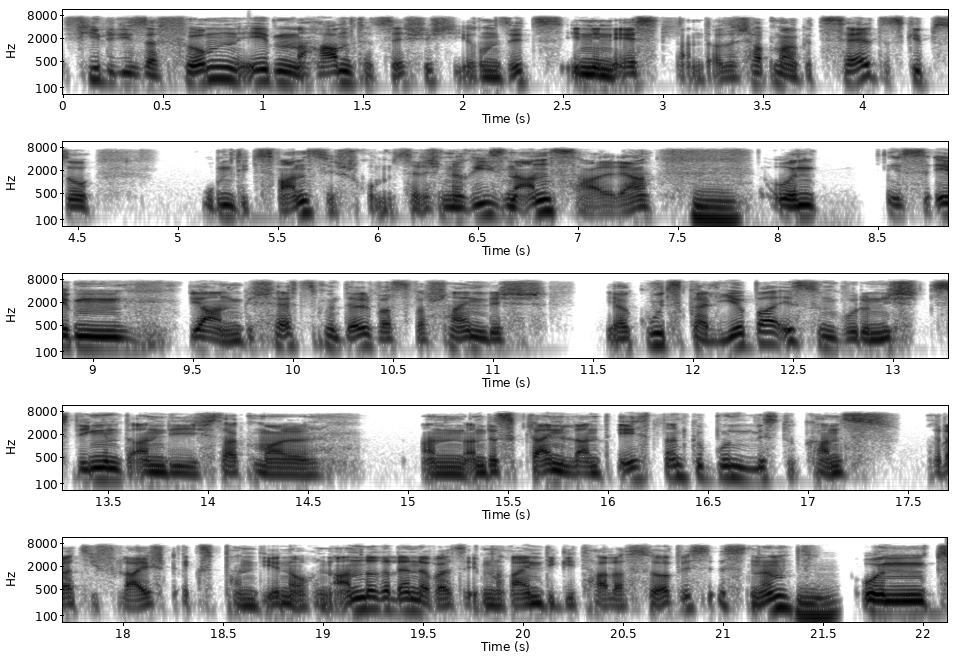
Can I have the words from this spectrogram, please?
viele dieser Firmen eben haben tatsächlich ihren Sitz in den Estland. Also ich habe mal gezählt, es gibt so um die 20 rum. Das ist natürlich eine Riesenanzahl, ja. Mhm. Und ist eben ja ein Geschäftsmodell, was wahrscheinlich ja gut skalierbar ist und wo du nicht zwingend an die, ich sag mal, an, an das kleine Land Estland gebunden bist. Du kannst relativ leicht expandieren, auch in andere Länder, weil es eben rein digitaler Service ist. Ne? Mhm. Und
